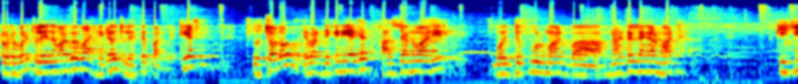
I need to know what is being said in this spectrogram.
টোটো করে চলে যেতে পারবে বা হেঁটেও চলে যেতে পারবে। ঠিক আছে? তো চলো, এবার দেখে নিয়ে যাক ফার্স্ট জানুয়ারির বৈদ্যপুর মাঠ বা নারকেল নারকেলডাঙ্গার মাঠ কি কি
